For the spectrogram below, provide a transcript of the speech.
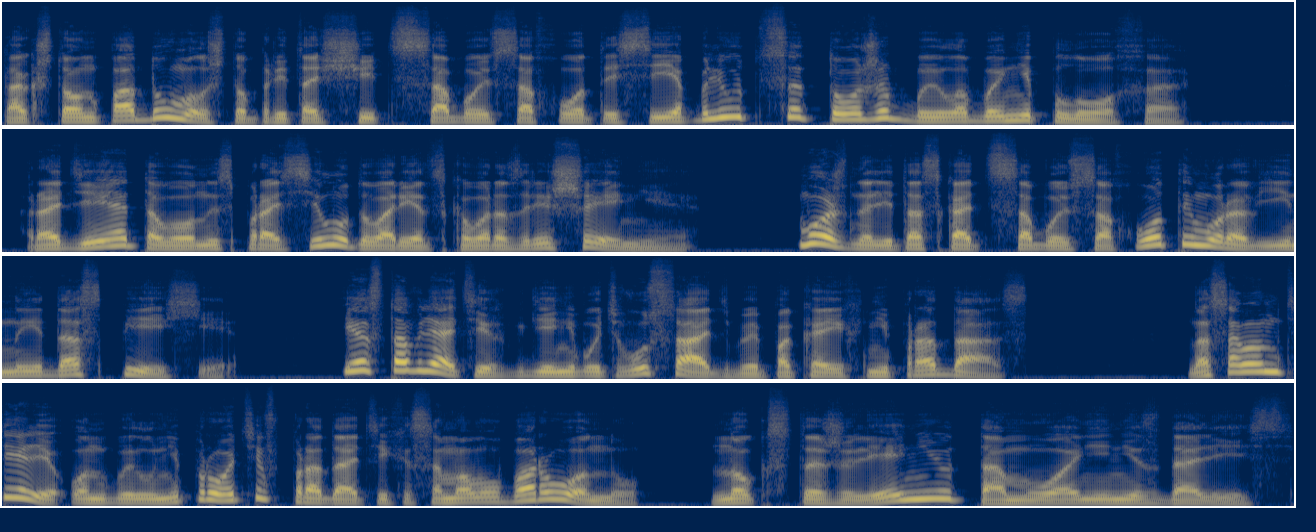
Так что он подумал, что притащить с собой с охоты сие блюдце тоже было бы неплохо. Ради этого он и спросил у дворецкого разрешения. Можно ли таскать с собой с охоты муравьиные доспехи и оставлять их где-нибудь в усадьбе, пока их не продаст? На самом деле он был не против продать их и самому барону, но, к сожалению, тому они не сдались.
